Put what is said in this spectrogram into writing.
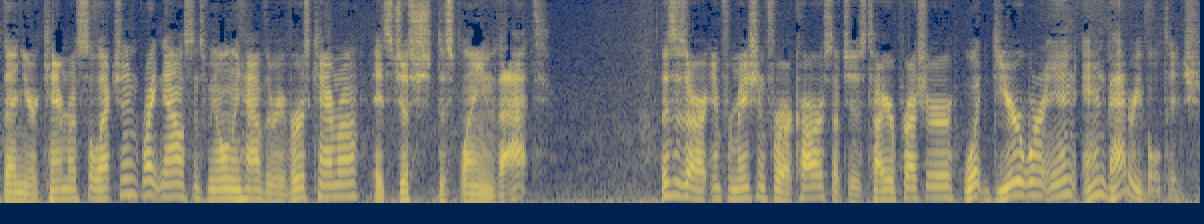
Then your camera selection. Right now, since we only have the reverse camera, it's just displaying that. This is our information for our car, such as tire pressure, what gear we're in, and battery voltage.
